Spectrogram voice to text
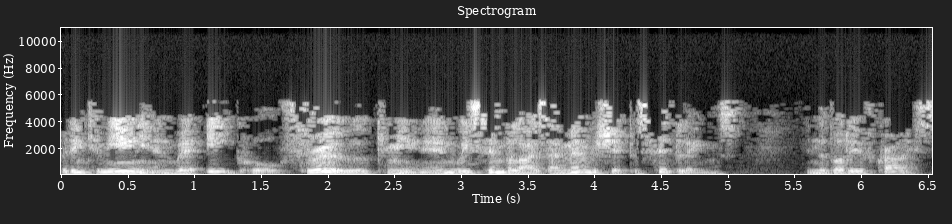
But in communion, we're equal. Through communion, we symbolize our membership as siblings in the body of Christ.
